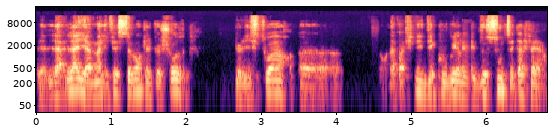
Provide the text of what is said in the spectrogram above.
là, il y a manifestement quelque chose que l'histoire, on n'a pas fini de découvrir les dessous de cette affaire.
